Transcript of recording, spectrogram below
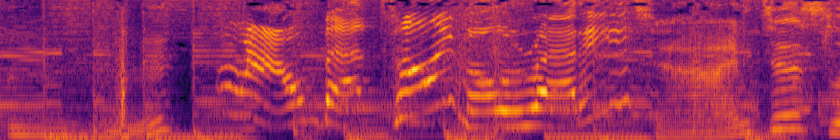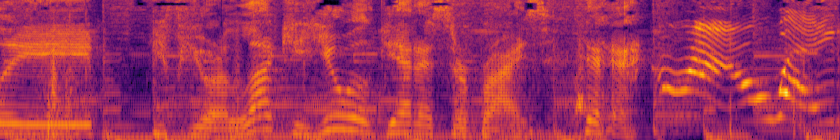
hmm Wow, bedtime already? Time to sleep. If you're lucky, you will get a surprise. Wow, wait,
